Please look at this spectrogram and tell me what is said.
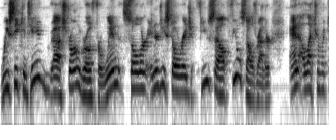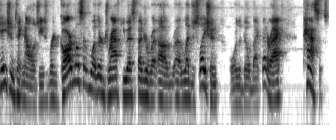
we see continued uh, strong growth for wind, solar, energy storage, fuel, cell, fuel cells, rather, and electrification technologies, regardless of whether draft U.S. federal uh, uh, legislation or the Build Back Better Act passes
